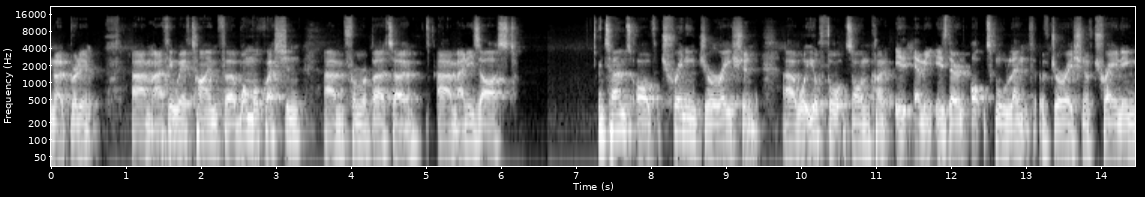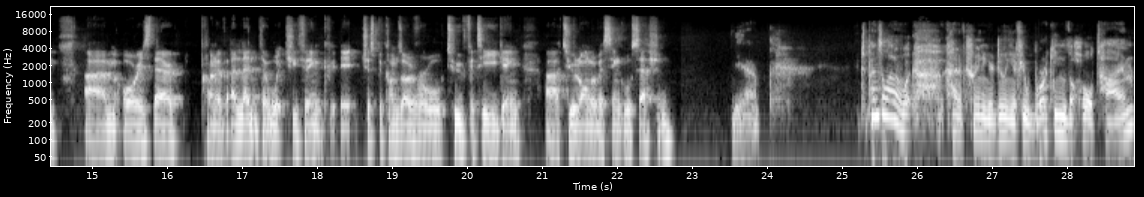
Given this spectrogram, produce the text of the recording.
No, brilliant. Um, I think we have time for one more question um, from Roberto, um, and he's asked. In terms of training duration, uh, what are your thoughts on kind of? I mean, is there an optimal length of duration of training, um, or is there kind of a length at which you think it just becomes overall too fatiguing, uh, too long of a single session? Yeah, depends a lot on what kind of training you're doing. If you're working the whole time,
